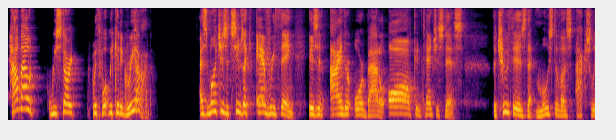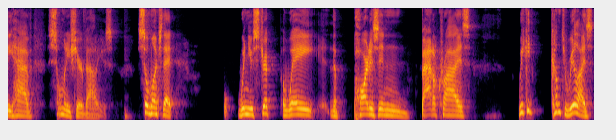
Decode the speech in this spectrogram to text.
How about we start with what we can agree on? As much as it seems like everything is an either or battle, all contentiousness, the truth is that most of us actually have so many shared values. So much that when you strip away the partisan battle cries, we could come to realize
